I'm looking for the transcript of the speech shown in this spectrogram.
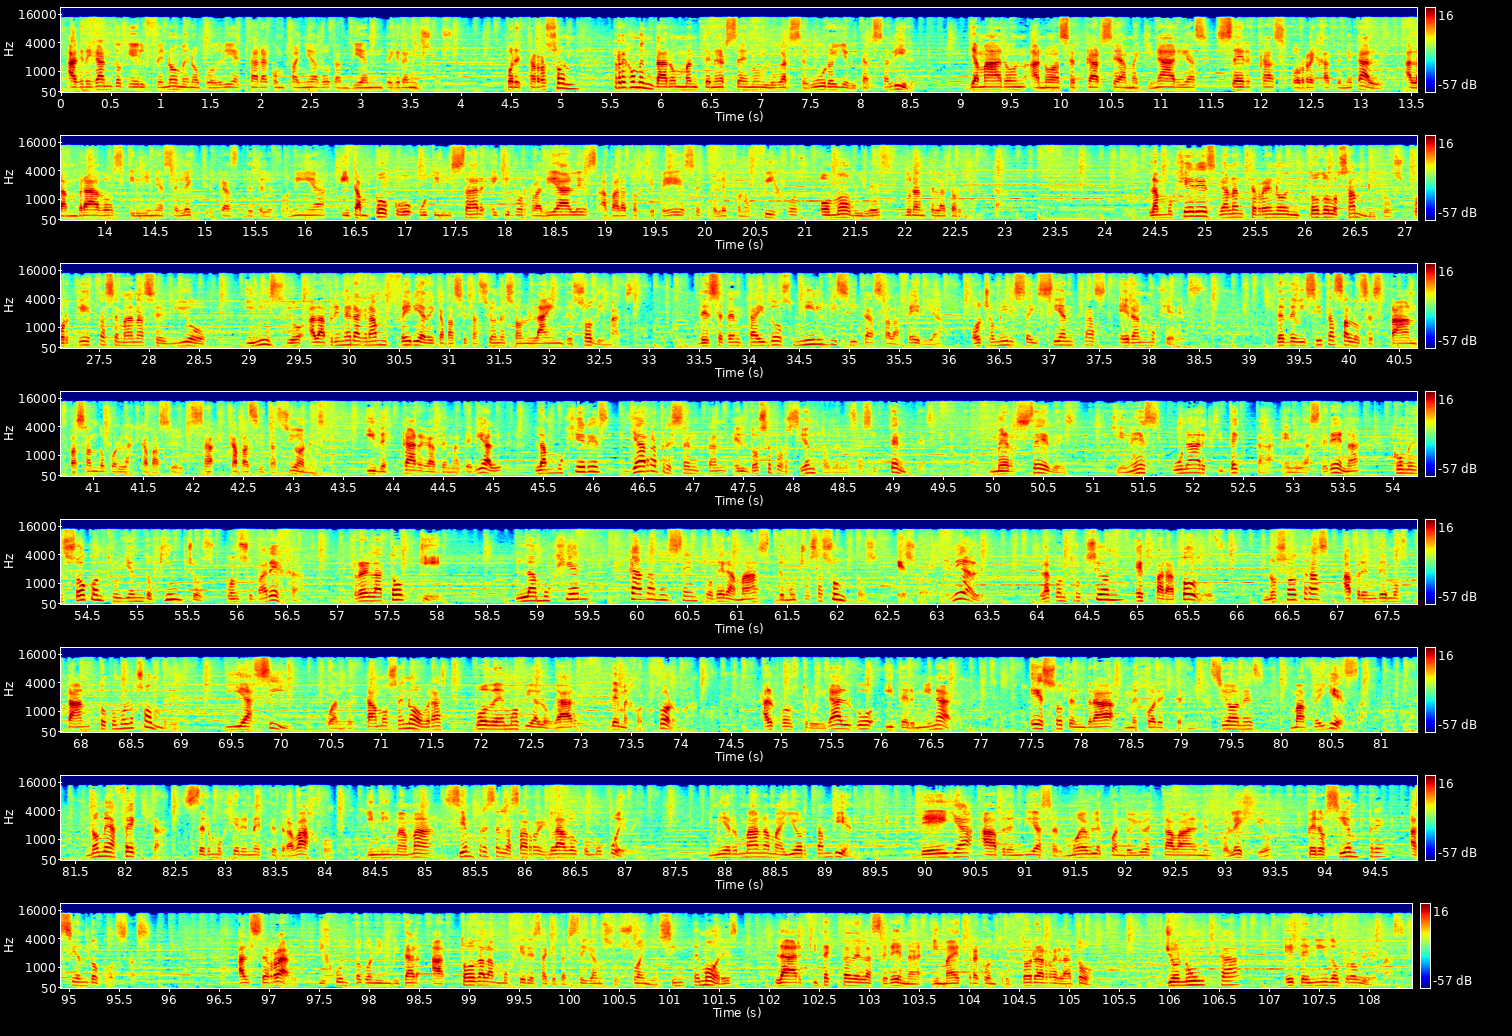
agregando que el fenómeno podría estar acompañado también de granizos. Por esta razón, recomendaron mantenerse en un lugar seguro y evitar salir. Llamaron a no acercarse a maquinarias, cercas o rejas de metal, alambrados y líneas eléctricas de telefonía y tampoco utilizar equipos radiales, aparatos GPS, teléfonos fijos o móviles durante la tormenta. Las mujeres ganan terreno en todos los ámbitos porque esta semana se dio inicio a la primera gran feria de capacitaciones online de Sodimax. De 72.000 visitas a la feria, 8.600 eran mujeres. Desde visitas a los stands, pasando por las capacitaciones y descargas de material, las mujeres ya representan el 12% de los asistentes. Mercedes, quien es una arquitecta en La Serena, comenzó construyendo quinchos con su pareja. Relató que la mujer cada vez se empodera más de muchos asuntos. Eso es genial. La construcción es para todos. Nosotras aprendemos tanto como los hombres. Y así, cuando estamos en obras, podemos dialogar de mejor forma. Al construir algo y terminar, eso tendrá mejores terminaciones, más belleza. No me afecta ser mujer en este trabajo y mi mamá siempre se las ha arreglado como puede mi hermana mayor también. De ella aprendí a hacer muebles cuando yo estaba en el colegio, pero siempre haciendo cosas. Al cerrar, y junto con invitar a todas las mujeres a que persigan sus sueños sin temores, la arquitecta de La Serena y maestra constructora relató, yo nunca he tenido problemas,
